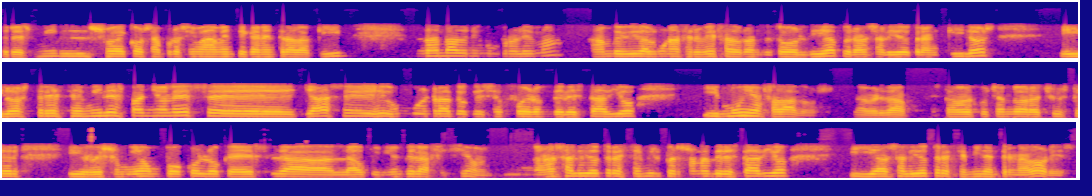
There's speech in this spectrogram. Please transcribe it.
3.000 suecos aproximadamente que han entrado aquí, no han dado ningún problema. Han bebido alguna cerveza durante todo el día, pero han salido tranquilos y los 13.000 españoles eh, ya hace un buen rato que se fueron del estadio y muy enfadados, la verdad. Estaba escuchando ahora a Schuster y resumía un poco lo que es la, la opinión de la afición. Han salido 13.000 personas del estadio y han salido 13.000 entrenadores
